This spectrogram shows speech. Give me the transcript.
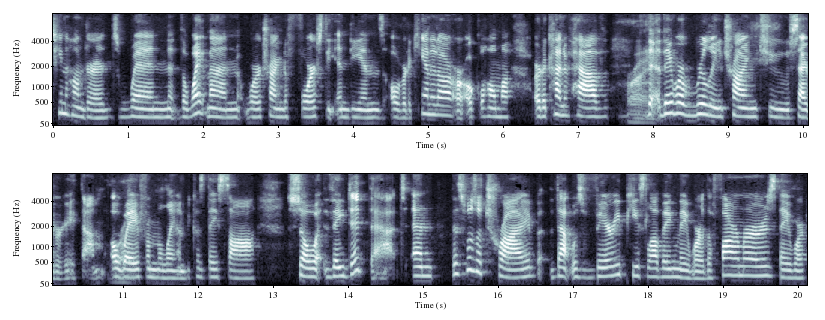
1800s when the white men were trying to force the Indians over to Canada or Oklahoma or to kind of have Right. they, they were really trying to segregate them away from the land because they saw so they did that. And this was a tribe that was very peace loving they were the farmers. They were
